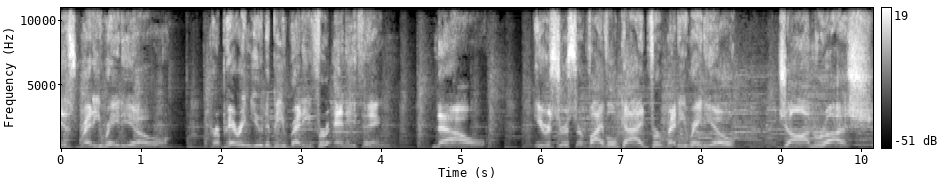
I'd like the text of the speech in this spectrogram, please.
is Ready Radio, preparing you to be ready for anything. Now, here's your survival guide for Ready Radio, John Rush.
